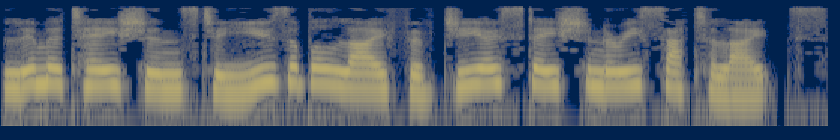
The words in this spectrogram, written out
Limitations to usable life of geostationary satellites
